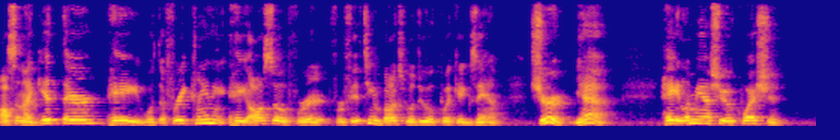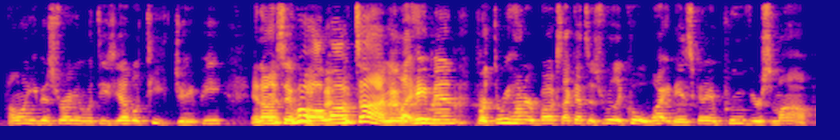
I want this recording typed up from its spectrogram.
All of a sudden I get there. Hey, with the free cleaning. Hey, also for for 15 bucks we'll do a quick exam. Sure, yeah. Hey, let me ask you a question. How long you been struggling with these yellow teeth, JP? And I'm gonna say, well, a long time. You're like, hey man, for 300 bucks, I got this really cool whitening. It's gonna improve your smile.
